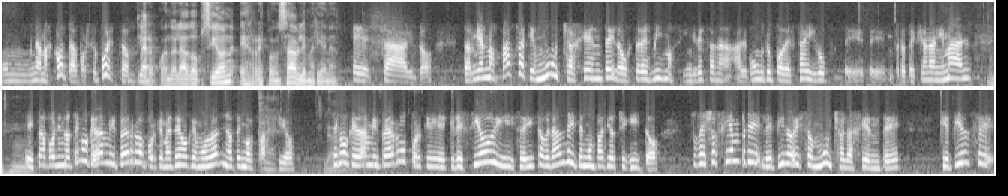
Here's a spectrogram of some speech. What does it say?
un- una mascota, por supuesto. Claro, cuando la adopción es responsable, Mariana. Exacto. También nos pasa que mucha gente, y lo ustedes mismos si ingresan a algún grupo de Facebook de, de protección animal, está poniendo, tengo que dar mi perro porque me tengo que mudar y no tengo espacio. Claro. Tengo que dar mi perro porque creció y se hizo grande y tengo un patio chiquito. Entonces yo siempre le pido eso mucho a la gente, que piense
